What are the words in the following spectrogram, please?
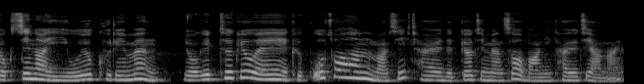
역시나 이 우유크림은 여기 특유의 그 고소한 맛이 잘 느껴지면서 많이 달지 않아요.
